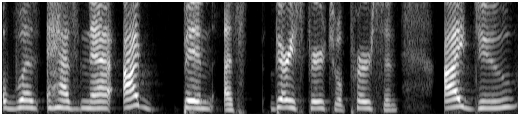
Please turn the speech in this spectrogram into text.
was has now i've been a very spiritual person. I do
